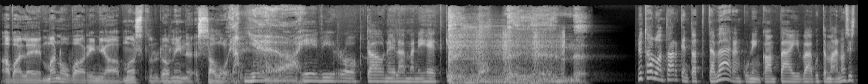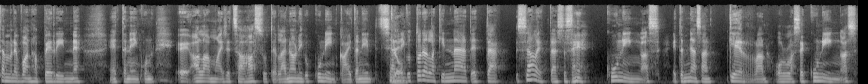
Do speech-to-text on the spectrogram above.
availee Manovaarin ja Mastodonin saloja. Yeah, heavy rock, tää on elämäni hetki. Nyt haluan tarkentaa tätä väärän kuninkaan päivää, kun tämähän on siis tämmöinen vanha perinne, että niin kun eh, alamaiset saa hassutella ja ne on niin kuin kuninkaita, niin sä Joo. niin kuin todellakin näet, että sä olet tässä se kuningas, että minä saan kerran olla se kuningas.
